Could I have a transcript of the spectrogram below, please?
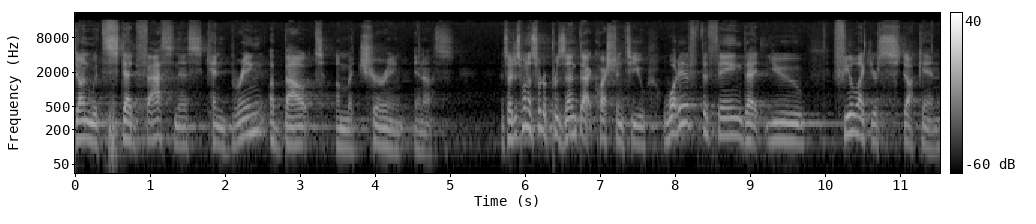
done with steadfastness can bring about a maturing in us. And so I just want to sort of present that question to you. What if the thing that you feel like you're stuck in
